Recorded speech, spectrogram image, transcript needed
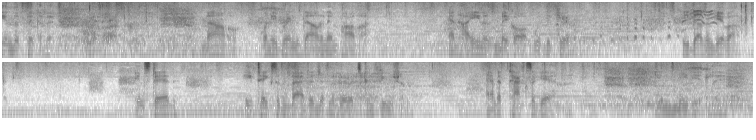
in the thick of it. Now, when he brings down an impala, and hyenas make off with the kill, he doesn't give up. Instead, he takes advantage of the herd's confusion and attacks again immediately.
